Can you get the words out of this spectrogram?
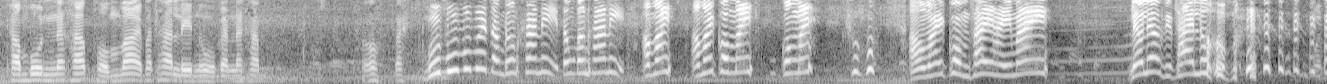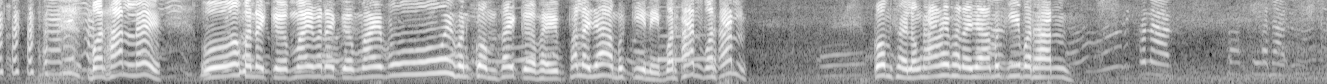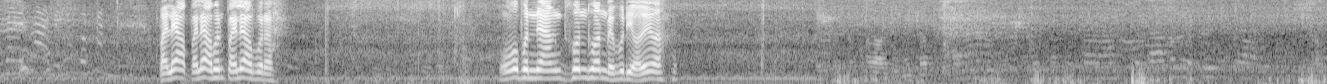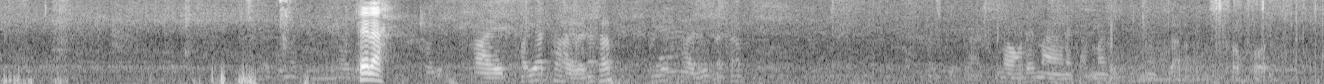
ทำบุญนะครับ ผมไหว้พระธาตุเรนูกันนะครับ เอาไปบุ้ยบุ้ยบุ้ยต้องตรงท่านี่ต้องบังท่านี่เอาไหมเอาไหมก้มไหมก้มไหมเอาไหมก้มใส่ให้ไหมเร็วเร็วๆสิถ่ายรูปบ่ทันเลย โอ้เพันได้เกิบไหมเพันได้เกิบไหมบุ้ยพันก้มใส่เกิบให้ภรรยาเมื่อกี้นี่บ่ทันบ่ทันก้มใส่รองเท้าให้ภรรยาเมื่อกี้บ่ทันขนาดขนาดไปแล้วไปแล้วเพิ่นไปแล้วพุ่นอะโอ้เพิ่นยางทวนทวนไปผู้เดียวเลยวะ เสร็จละถ่ายขออนุญาตถ่ายไว้นะครับขออนุญาตถ่ายรูปนะครับน้องได้มานะครับมามาจากขอบคุณ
